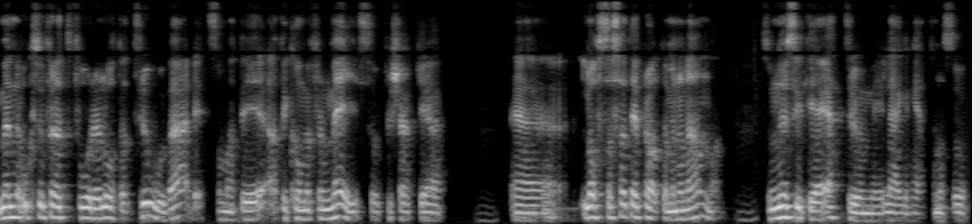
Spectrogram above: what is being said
men också för att få det att låta trovärdigt, som att det, att det kommer från mig så försöker jag eh, låtsas att jag pratar med någon annan. Mm. Som nu sitter jag i ett rum i lägenheten och så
